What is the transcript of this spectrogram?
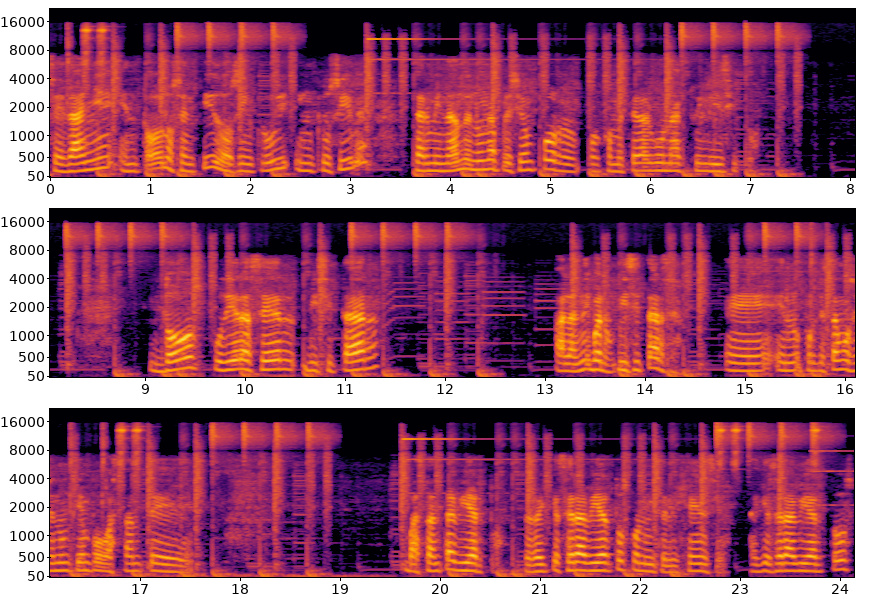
se dañe en todos los sentidos, inclusive terminando en una prisión por, cometer algún acto ilícito. Dos, pudiera ser visitar a las bueno, visitarse, eh, porque estamos en un tiempo bastante, bastante abierto, pero hay que ser abiertos con inteligencia, hay que ser abiertos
